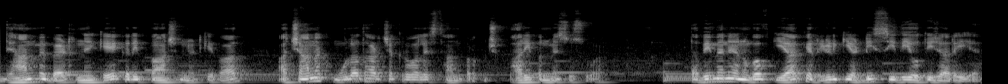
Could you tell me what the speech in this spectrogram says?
ध्यान में बैठने के करीब पाँच मिनट के बाद अचानक मूलाधार चक्र वाले स्थान पर कुछ भारीपन महसूस हुआ। तभी मैंने अनुभव किया कि रीढ़ की हड्डी सीधी होती जा रही है।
